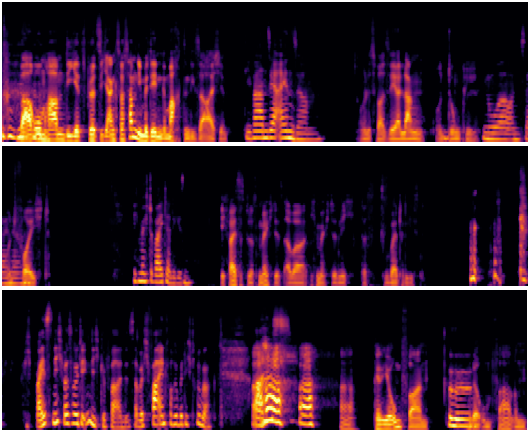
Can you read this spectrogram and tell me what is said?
Warum haben die jetzt plötzlich Angst? Was haben die mit denen gemacht in dieser Arche? Die waren sehr einsam. Und es war sehr lang und dunkel Noah und seine. und feucht. Ich möchte weiterlesen. Ich weiß, dass du das möchtest, aber ich möchte nicht, dass du weiterliest. Ich weiß nicht, was heute in dich gefahren ist, aber ich fahre einfach über dich drüber. Aha, Alles. aha. Könnt ihr umfahren oder umfahren.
